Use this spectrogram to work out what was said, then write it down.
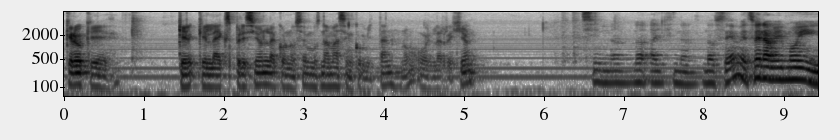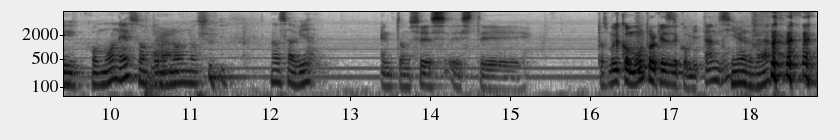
creo que que, que la expresión la conocemos nada más en Comitán, ¿no? O en la región. Sí, no, no, ay, no, no sé, me suena a mí muy común eso, pero Ah. no, no, no sabía. Entonces, este, pues muy común porque es de Comitán, ¿no? Sí, ¿verdad?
